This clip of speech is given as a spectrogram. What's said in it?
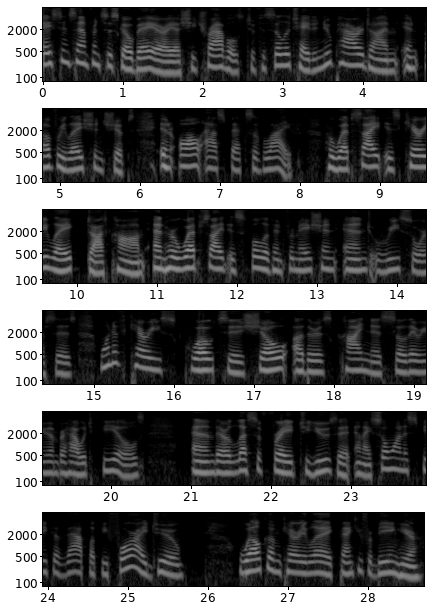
Based in San Francisco Bay Area, she travels to facilitate a new paradigm in, of relationships in all aspects of life. Her website is karilake.com, and her website is full of information and resources. One of Kari's quotes is Show others kindness so they remember how it feels and they're less afraid to use it. And I so want to speak of that. But before I do, welcome, Kari Lake. Thank you for being here.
